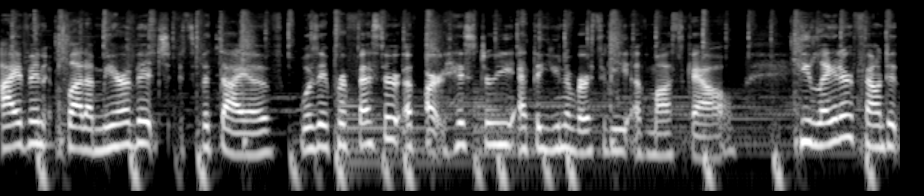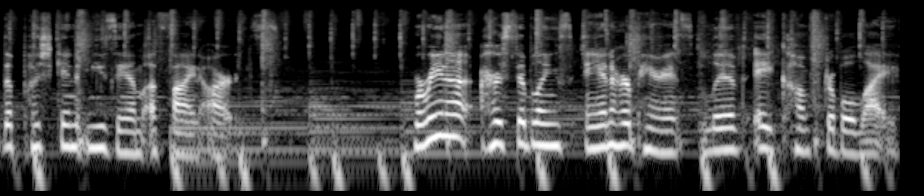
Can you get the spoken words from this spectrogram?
Ivan Vladimirovich Tsvetaev, was a professor of art history at the University of Moscow. He later founded the Pushkin Museum of Fine Arts. Marina, her siblings, and her parents lived a comfortable life.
